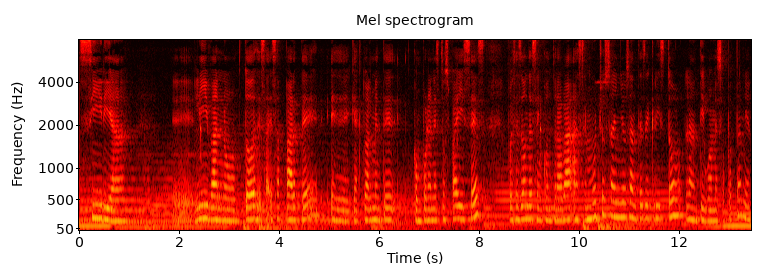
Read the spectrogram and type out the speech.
Siria, eh, Líbano, toda esa, parte eh, que actualmente componen estos países, pues es donde se encontraba hace muchos años antes de Cristo la antigua Mesopotamia.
